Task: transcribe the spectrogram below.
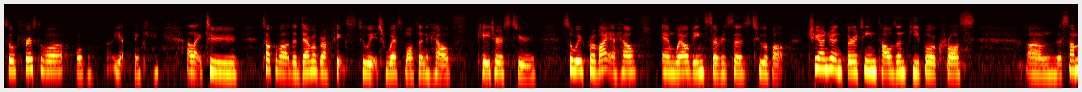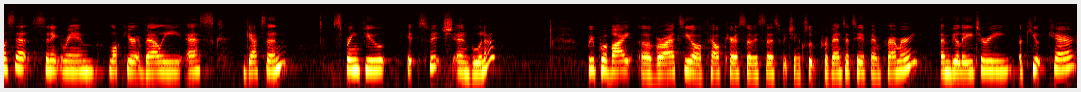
So first of all, oh, yeah, thank you. I'd like to talk about the demographics to which West Moreton Health caters to. So we provide a health and well-being services to about 313,000 people across um, the Somerset, Scenic Rim, Lockyer Valley, Esk, Gatton, Springfield, Ipswich, and Boonah. We provide a variety of healthcare services which include preventative and primary, ambulatory, acute care,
